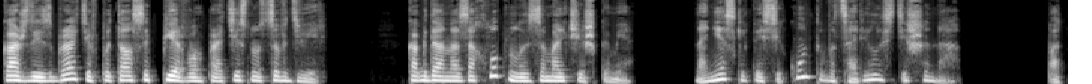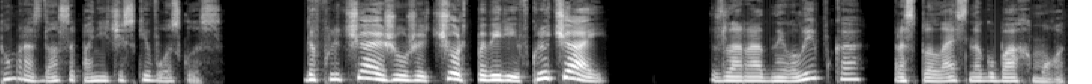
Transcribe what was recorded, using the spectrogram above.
Каждый из братьев пытался первым протиснуться в дверь. Когда она захлопнулась за мальчишками, на несколько секунд воцарилась тишина. Потом раздался панический возглас. Да включай же уже, черт побери, включай!» Злорадная улыбка расплылась на губах Мот.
